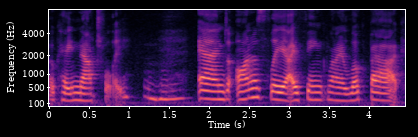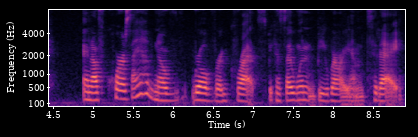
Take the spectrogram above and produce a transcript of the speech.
okay naturally. Mm-hmm. And honestly i think when i look back and of course i have no real regrets because i wouldn't be where i am today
